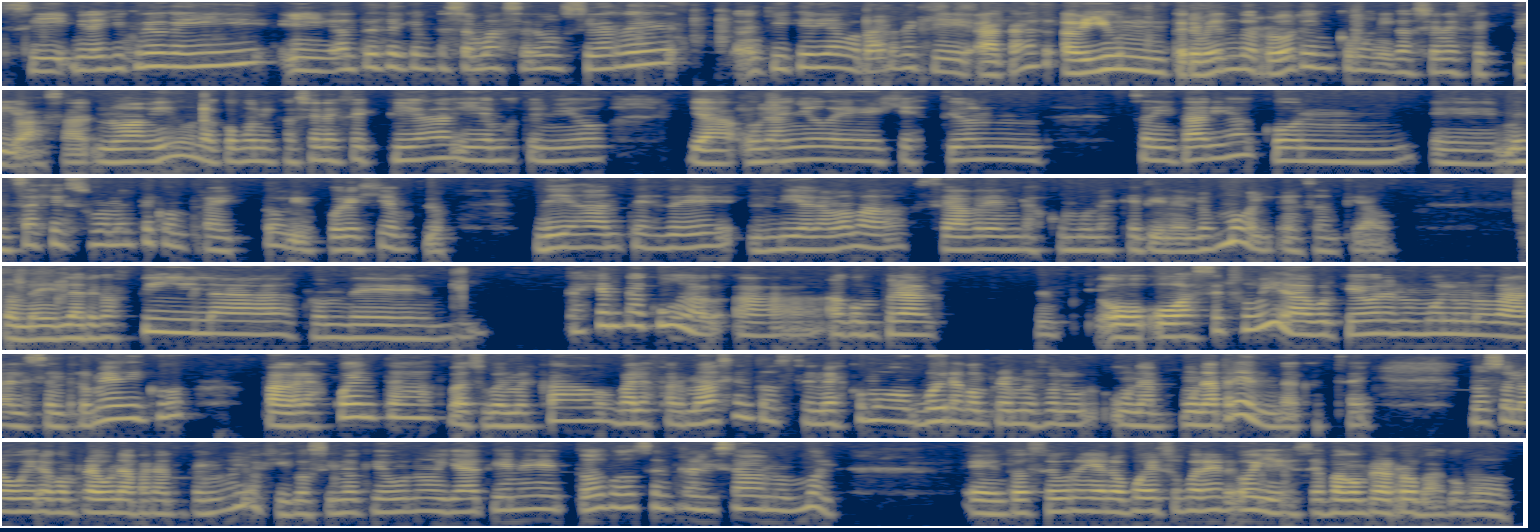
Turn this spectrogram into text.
Sí, mira, yo creo que ahí, y antes de que empecemos a hacer un cierre, aquí quería abordar de que acá había un tremendo error en comunicación efectiva. O sea, no ha habido una comunicación efectiva y hemos tenido ya un año de gestión sanitaria con eh, mensajes sumamente contradictorios. Por ejemplo, días antes del Día de la Mamá se abren las comunas que tienen los malls en Santiago, donde hay largas filas, donde la gente acuda a, comprar o, a hacer su vida, porque ahora en un mall uno va al centro médico, paga las cuentas, va al supermercado, va a la farmacia, entonces no es como voy a ir a comprarme solo una, una prenda, ¿cachai? No solo voy a ir a comprar un aparato tecnológico, sino que uno ya tiene todo centralizado en un mall. Entonces uno ya no puede suponer, oye, se va a comprar ropa, como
